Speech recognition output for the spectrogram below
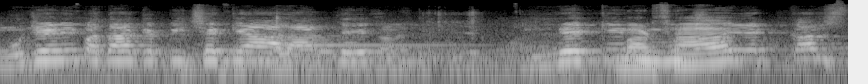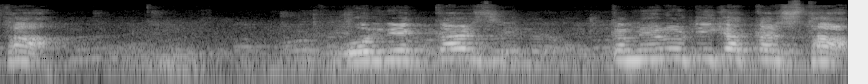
مجھے نہیں پتا کہ پیچھے کیا حالات تھے لیکن مجھ ایک قرض تھا۔ اور یہ قرض کمیونٹی کا قرض تھا۔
